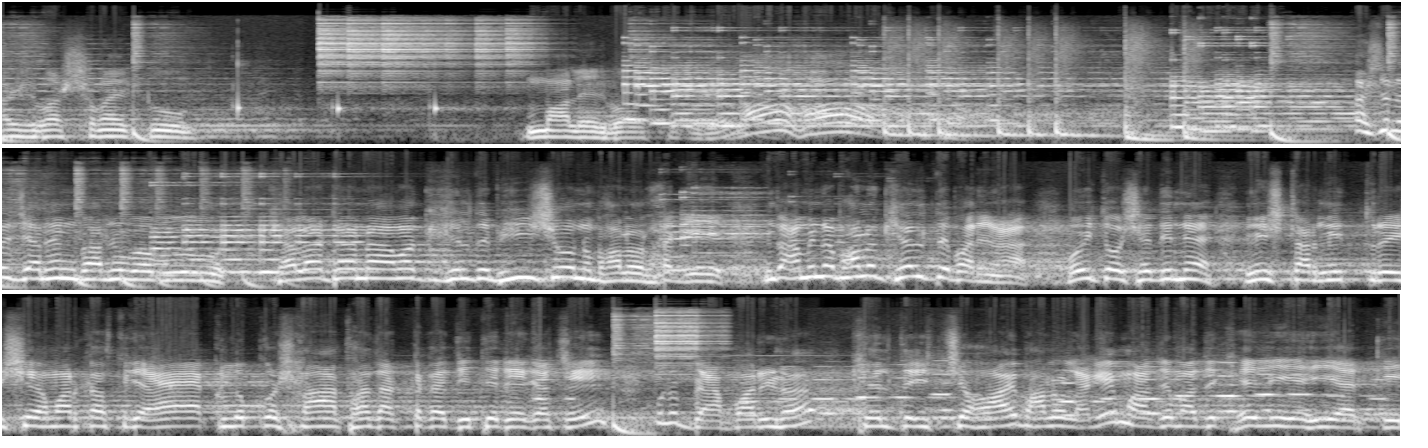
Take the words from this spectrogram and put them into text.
আসবার সময় একটু মালের ব্যবস্থা করে হ্যাঁ আসলে জানেন বানুবাবু খেলাটা না আমাকে খেলতে ভীষণ ভালো লাগে। কিন্তু আমি না ভালো খেলতে পারি না। ওই তো সেদিনে মিস্টার মিত্র এসে আমার কাছ থেকে এক লক্ষ সাত হাজার টাকা জিতে নিয়ে গেছে। কোনো ব্যাপারই না খেলতে ইচ্ছে হয় ভালো লাগে মাঝে মাঝে খেলি এই আর কি।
